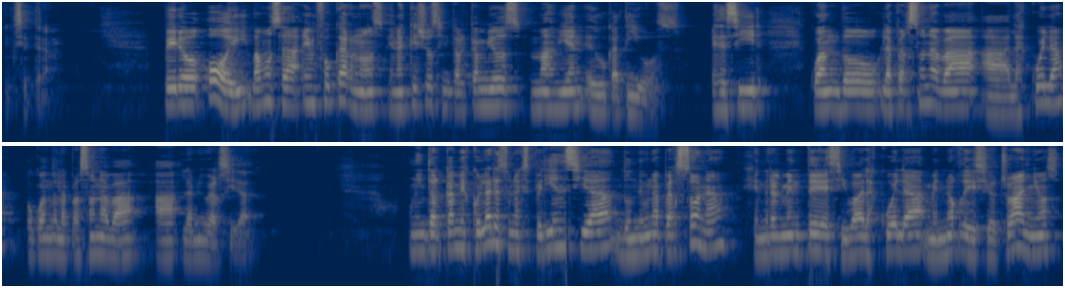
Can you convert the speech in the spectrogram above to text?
etc. Pero hoy vamos a enfocarnos en aquellos intercambios más bien educativos, es decir, cuando la persona va a la escuela o cuando la persona va a la universidad. Un intercambio escolar es una experiencia donde una persona, generalmente si va a la escuela menor de 18 años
